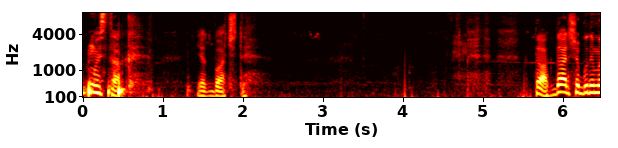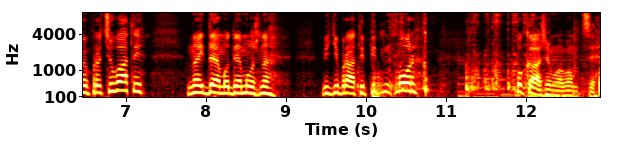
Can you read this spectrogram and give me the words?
Ось так, як бачите. Так, далі будемо працювати. Найдемо, де можна відібрати підмор. Покажемо вам це.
